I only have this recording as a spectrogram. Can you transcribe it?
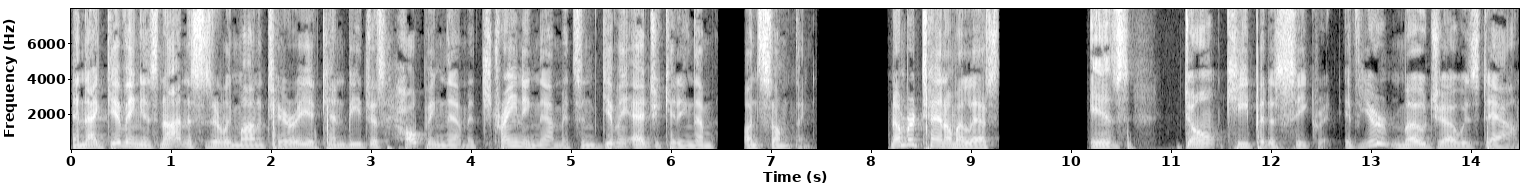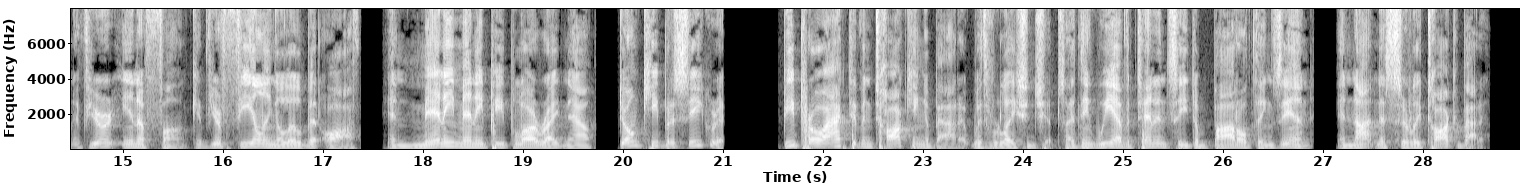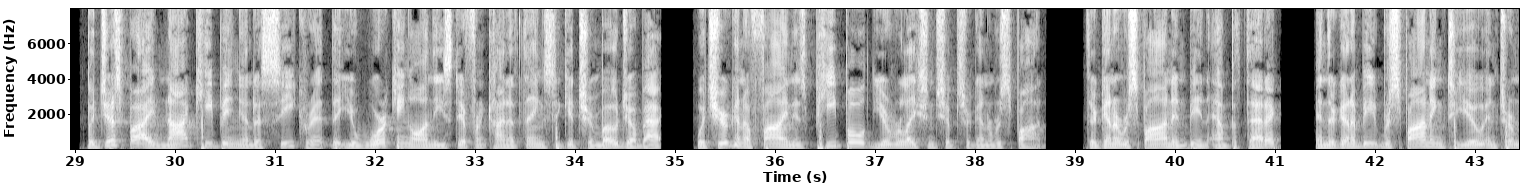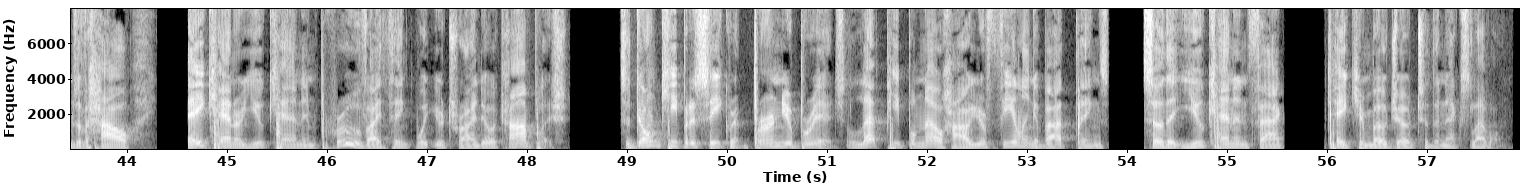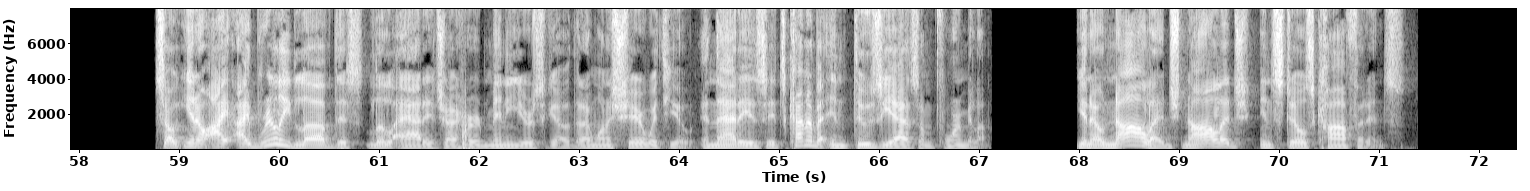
And that giving is not necessarily monetary. It can be just helping them. It's training them. It's in giving, educating them on something. Number 10 on my list is don't keep it a secret. If your mojo is down, if you're in a funk, if you're feeling a little bit off, and many, many people are right now, don't keep it a secret be proactive in talking about it with relationships. I think we have a tendency to bottle things in and not necessarily talk about it. But just by not keeping it a secret that you're working on these different kind of things to get your mojo back, what you're going to find is people, your relationships are going to respond. They're going to respond in being empathetic and they're going to be responding to you in terms of how they can or you can improve, I think, what you're trying to accomplish. So don't keep it a secret. Burn your bridge. Let people know how you're feeling about things so that you can, in fact, take your mojo to the next level. So, you know, I, I really love this little adage I heard many years ago that I want to share with you. And that is it's kind of an enthusiasm formula. You know, knowledge, knowledge instills confidence.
